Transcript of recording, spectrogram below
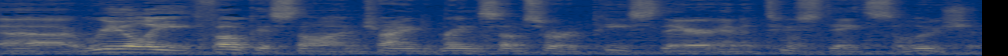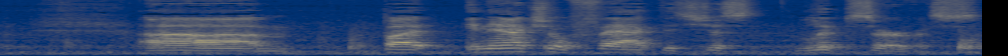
uh, really focused on trying to bring some sort of peace there and a two-state solution. Um, but in actual fact, it's just lip service.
